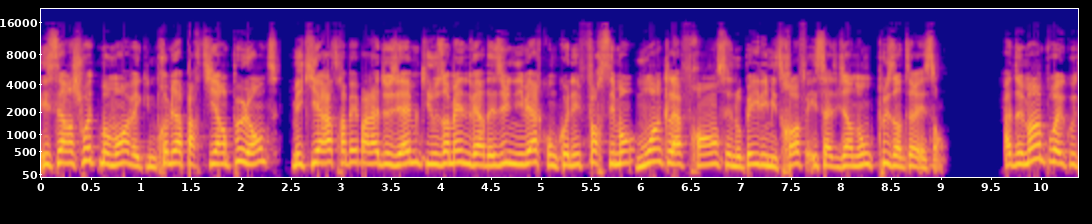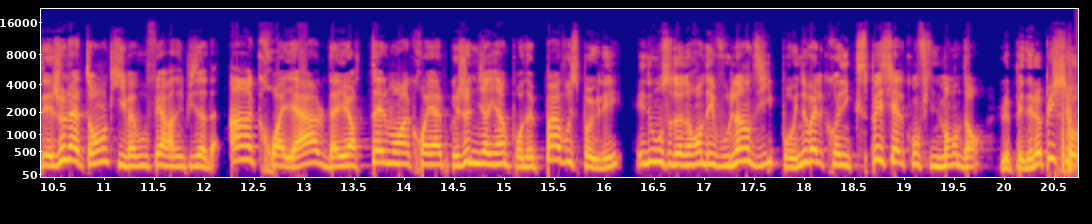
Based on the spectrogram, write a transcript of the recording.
et c'est un chouette moment avec une première partie un peu lente, mais qui est rattrapée par la deuxième, qui nous emmène vers des univers qu'on connaît forcément moins que la France et nos pays limitrophes, et ça devient donc plus intéressant. À demain pour écouter Jonathan qui va vous faire un épisode incroyable, d'ailleurs tellement incroyable que je ne dis rien pour ne pas vous spoiler. Et nous on se donne rendez-vous lundi pour une nouvelle chronique spéciale confinement dans le Penelope Show.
